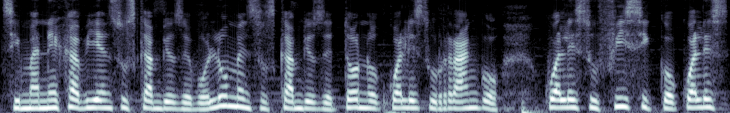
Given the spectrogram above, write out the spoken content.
si maneja bien sus cambios de volumen, sus cambios de tono, cuál es su rango, cuál es su físico, cuál es,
